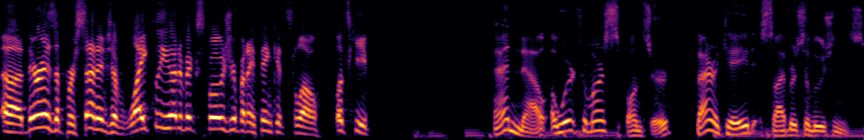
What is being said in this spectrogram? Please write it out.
uh, there is a percentage of likelihood of exposure, but I think it's low. Let's keep. And now, a word from our sponsor, Barricade Cyber Solutions.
